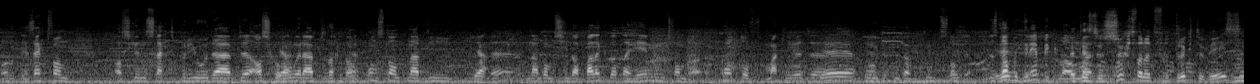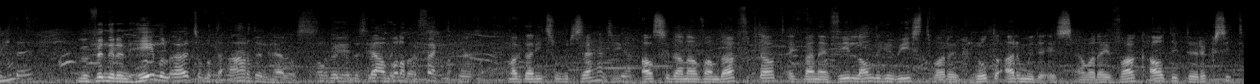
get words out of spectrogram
wat het zegt van als je een slechte periode hebt, hè, als je Ja. honger hebt, dat je dan Ja. constant naar die, Ja. hè, naar dan misschien dat belk dat hij heen noemt van eh, God of maakt niet uit eh, Ja, ja. Hoe, hoe dat het noemt, snap je? Dus Ja. dat begrijp ik wel. Het is de zucht van het verdrukte wezen, zegt hij. We vinden een hemel uit omdat de aarde een hel is. Oké, Dat is ja, voilà, waar. perfect. Mag ik daar iets over zeggen? Als je dan aan vandaag vertelt, ik ben in veel landen geweest waar er grote armoede is. En wat je vaak altijd terugziet,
